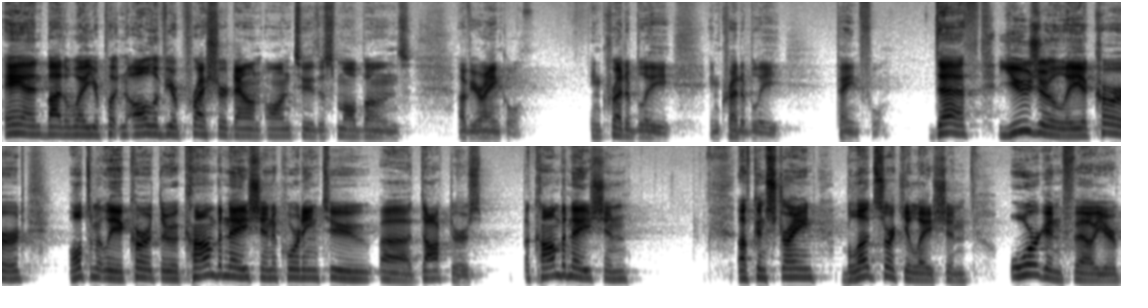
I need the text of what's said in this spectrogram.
and by the way, you're putting all of your pressure down onto the small bones of your ankle. Incredibly, incredibly painful. Death usually occurred, ultimately occurred through a combination, according to uh, doctors, a combination of constrained blood circulation organ failure,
